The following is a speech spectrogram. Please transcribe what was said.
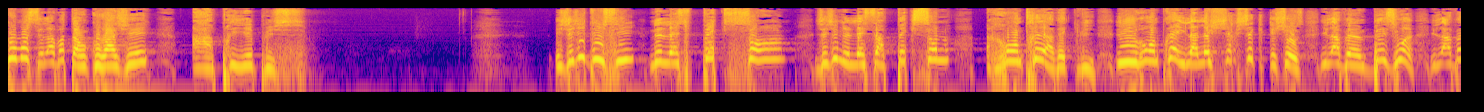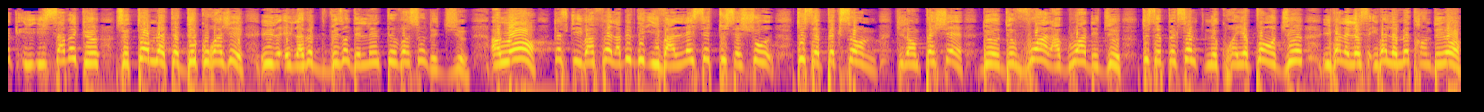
Comment cela va t'encourager à prier plus? Et Jésus dit ici, ne laisse personne, Jésus ne laissa personne rentrer avec lui. Il rentrait, il allait chercher quelque chose. Il avait un besoin. Il avait, il, savait que cet homme-là était découragé. Il, avait besoin de l'intervention de Dieu. Alors, qu'est-ce qu'il va faire? La Bible dit qu'il va laisser toutes ces choses, toutes ces personnes qui l'empêchaient de, de voir la gloire de Dieu, toutes ces personnes qui ne croyaient pas en Dieu, il va les laisser, il va les mettre en dehors.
